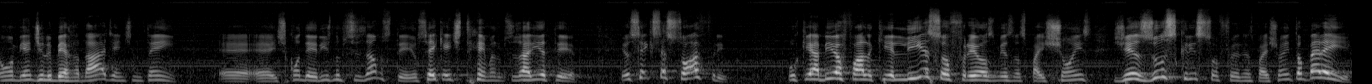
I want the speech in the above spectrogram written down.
um, ambiente, de liberdade, a gente não tem é, é, esconderijo, não precisamos ter. Eu sei que a gente tem, mas não precisaria ter. Eu sei que você sofre, porque a Bíblia fala que Elias sofreu as mesmas paixões, Jesus Cristo sofreu as mesmas paixões. Então, peraí,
